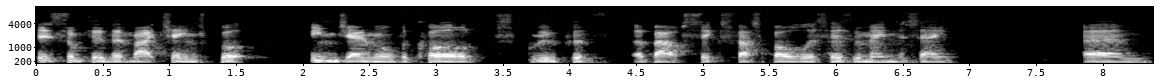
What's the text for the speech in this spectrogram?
is something that might change, but in general, the core group of about six fast bowlers has remained the same. Um,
